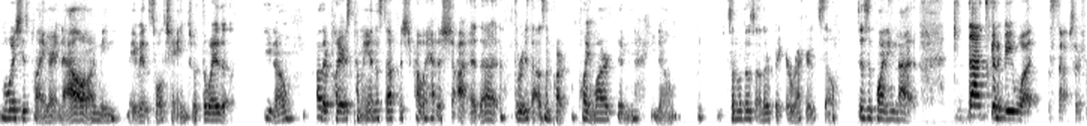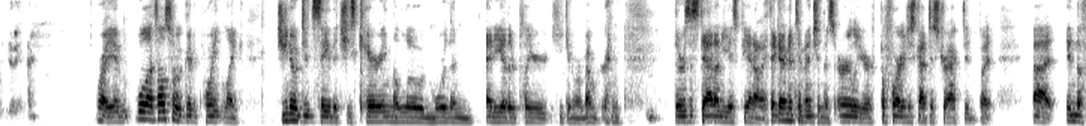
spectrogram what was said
the way she's playing right now. I mean, maybe this will change with the way that you know other players coming in and stuff. She probably had a shot at that three thousand point mark, and you know some of those other bigger records. So disappointing that that's going to be what stops her from getting there. Right, and well, that's also a good point. Like Gino did say that she's carrying the load more than any other player he can remember, and there was a stat on ESPN. I think I meant to mention this earlier before I just got distracted, but uh, in the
